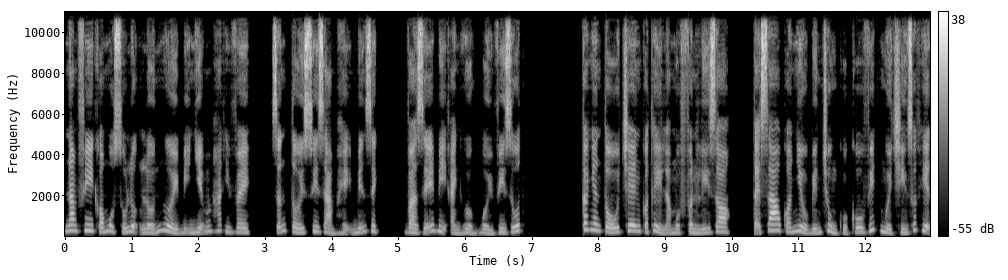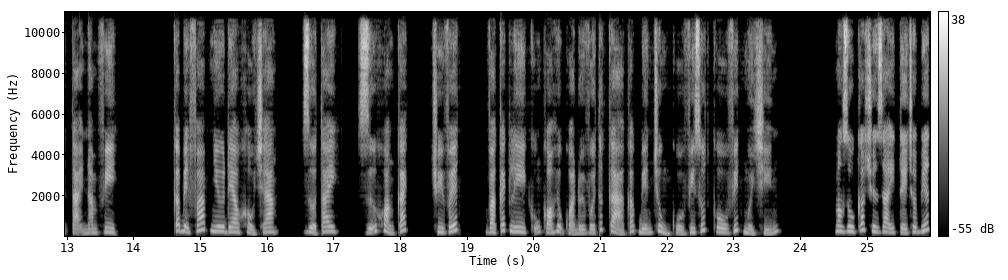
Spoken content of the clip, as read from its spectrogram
Nam Phi có một số lượng lớn người bị nhiễm HIV, dẫn tới suy giảm hệ miễn dịch và dễ bị ảnh hưởng bởi virus. Các nhân tố trên có thể là một phần lý do tại sao có nhiều biến chủng của COVID-19 xuất hiện tại Nam Phi. Các biện pháp như đeo khẩu trang, rửa tay, giữ khoảng cách, truy vết và cách ly cũng có hiệu quả đối với tất cả các biến chủng của virus COVID-19. Mặc dù các chuyên gia y tế cho biết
